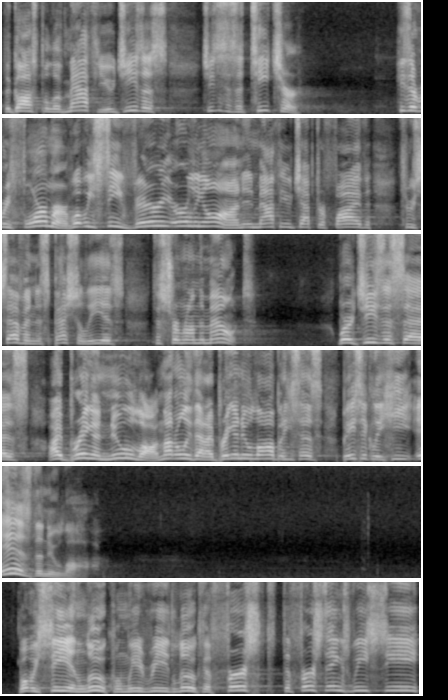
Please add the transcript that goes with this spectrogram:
the Gospel of Matthew, Jesus, Jesus is a teacher. He's a reformer. What we see very early on in Matthew chapter 5 through 7, especially, is the Sermon on the Mount, where Jesus says, I bring a new law. Not only that, I bring a new law, but he says basically, he is the new law. What we see in Luke, when we read Luke, the first, the first things we see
